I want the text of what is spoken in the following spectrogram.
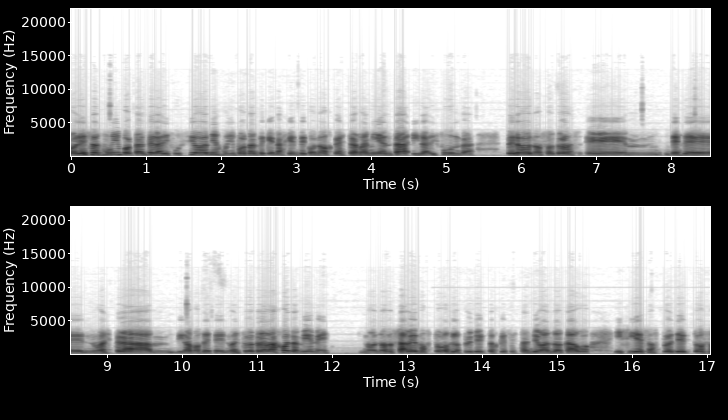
Por eso es muy importante la difusión y es muy importante que la gente conozca esta herramienta y la difunda. Pero nosotros eh, desde nuestra, digamos, desde nuestro trabajo también es no, no sabemos todos los proyectos que se están llevando a cabo y si esos proyectos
